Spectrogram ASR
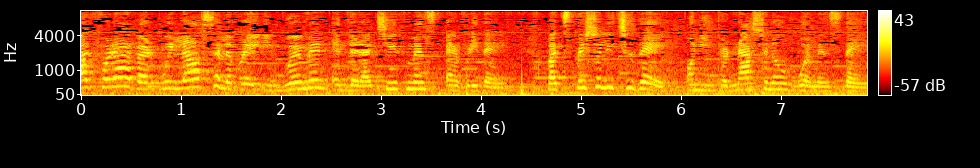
At Forever, we love celebrating women and their achievements every day, but especially today on International Women's Day.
